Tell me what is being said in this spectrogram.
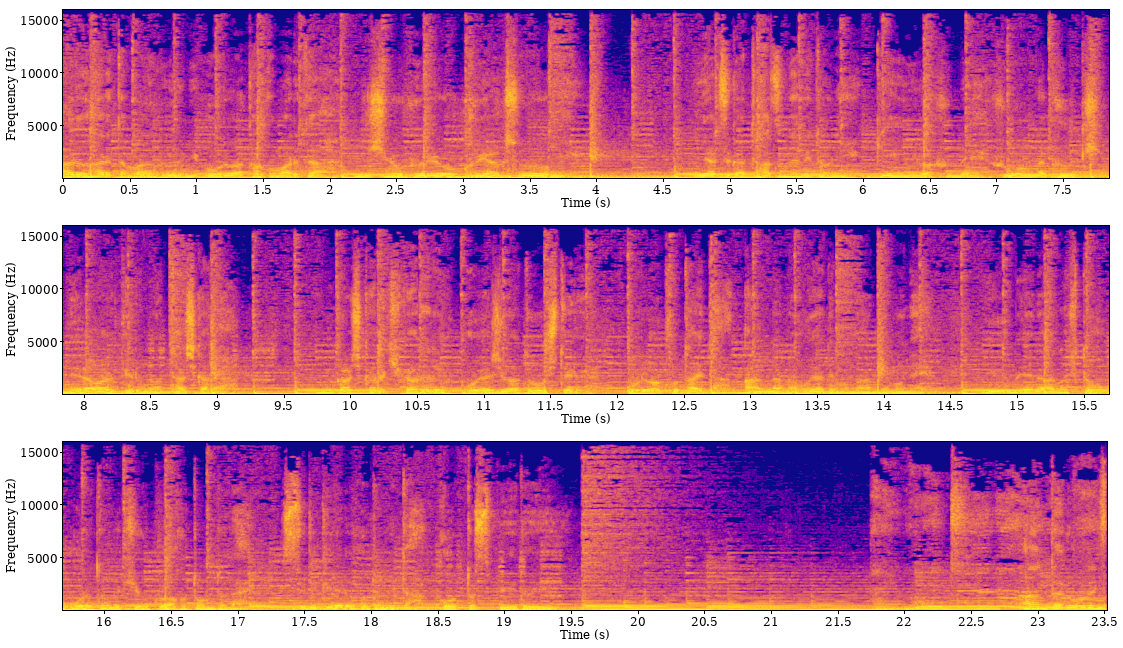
ある晴れた真冬に俺は囲まれた西の不良区役所通り奴が尋ね人に原因は不明不穏な空気狙われてるのは確かだ。昔から聞かれる親父はどうしてる？俺は答えた。あんなの親でも何でもねえ。有名なあの人俺との記憶はほとんどない。擦り切れるほど見たゴッドスピードいい。あんたが俺に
